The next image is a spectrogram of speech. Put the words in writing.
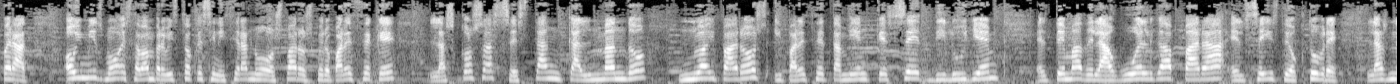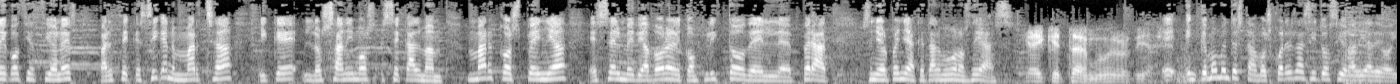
Prat. Hoy mismo estaban previsto que se iniciaran nuevos paros, pero parece que las cosas se están calmando, no hay paros y parece también que se diluye el tema de la huelga para el 6 de octubre. Las negociaciones parece que siguen en marcha y que los ánimos se calman. Marcos Peña es el mediador en el conflicto del Prat. Señor Peña, ¿qué tal? Muy buenos días. ¿Qué ¿Qué tal? Muy buenos días. Eh, ¿En qué momento estamos? ¿Cuál es la situación a día de hoy?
